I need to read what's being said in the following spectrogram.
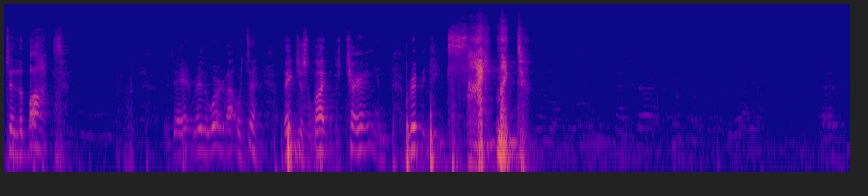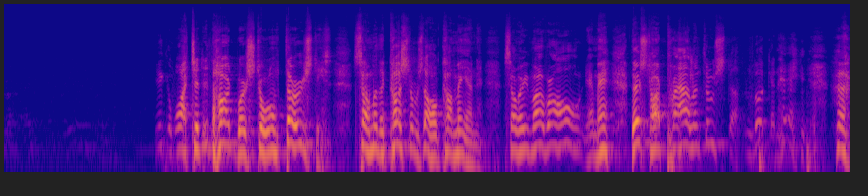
what's in the box. They ain't really worried about what's in They just like the tearing and ripping the excitement. You can watch it at the hardware store on Thursdays. Some of the customers all come in. Some of them are on. I they start prowling through stuff and looking. Hey,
